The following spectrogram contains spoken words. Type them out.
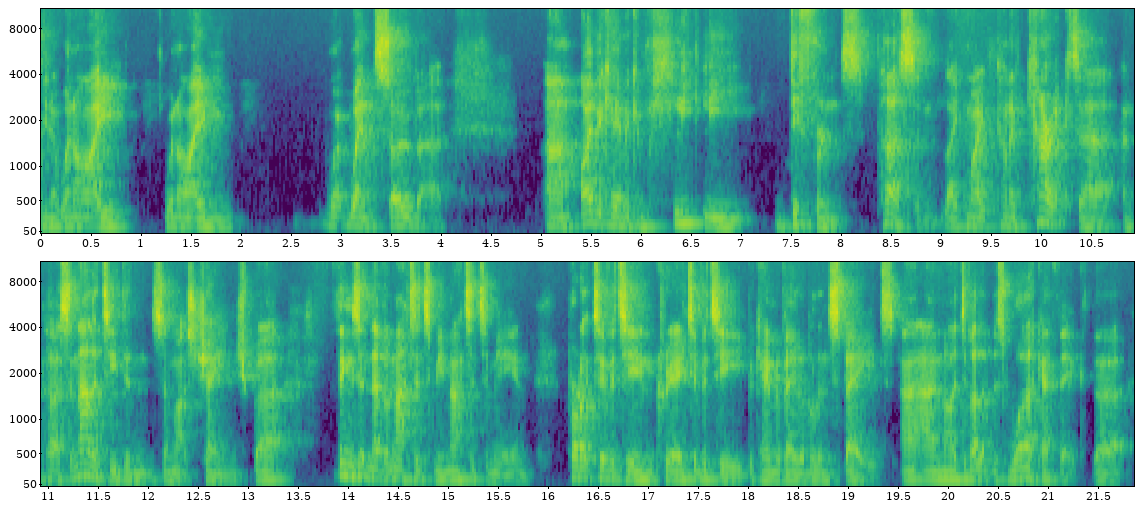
you know, when I when I went sober um, I became a completely different person. Like my kind of character and personality didn't so much change, but things that never mattered to me mattered to me. And productivity and creativity became available in spades. And, I developed this work ethic that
